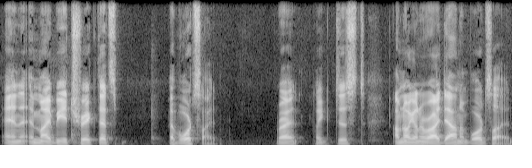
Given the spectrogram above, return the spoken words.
and it might be a trick that's a board slide, right? Like just I'm not gonna ride down a board slide,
